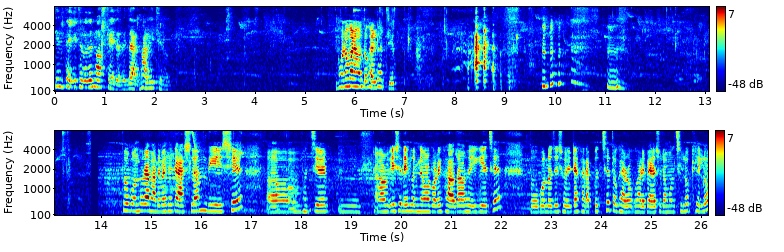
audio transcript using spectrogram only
চিন্তা গেছিল যে নষ্ট হয়ে যাবে যাক ভালোই ছিল। হনুমানের মতো খালি হুম। তো বন্ধুরা মাদের বাড়ি থেকে আসলাম, দিয়ে এসে হচ্ছে আমার এসে দেখলাম যে আমার পরে খাওয়া দাওয়া হয়ে গিয়েছে। তো বলল যে শরীরটা খারাপ করছে, তো ঘরে ঘরে প্যারাসিটামল ছিল, খেলো।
